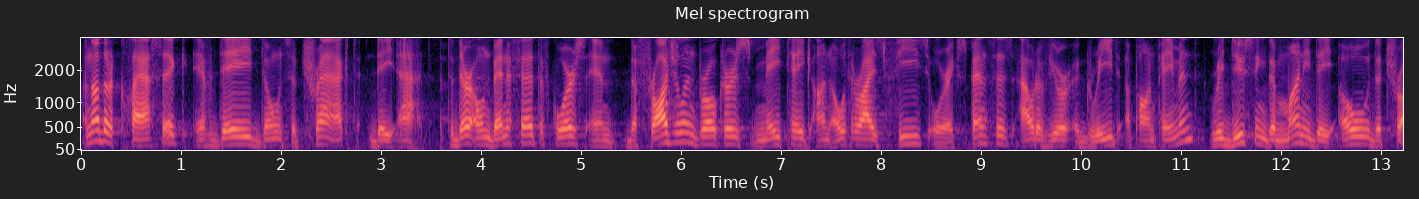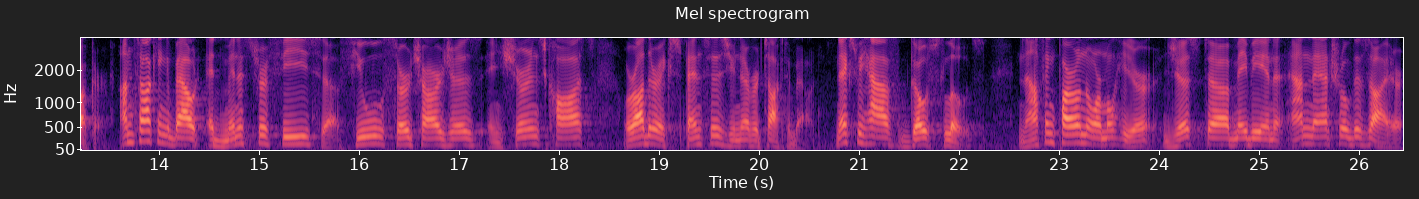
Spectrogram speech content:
Another classic, if they don't subtract, they add. To their own benefit, of course, and the fraudulent brokers may take unauthorized fees or expenses out of your agreed upon payment, reducing the money they owe the trucker. I'm talking about administrative fees, uh, fuel surcharges, insurance costs, or other expenses you never talked about. Next, we have ghost loads. Nothing paranormal here, just uh, maybe an unnatural desire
